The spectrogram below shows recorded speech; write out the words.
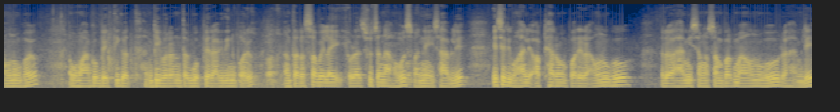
आउनुभयो। अब उहाँको व्यक्तिगत विवरण त गोप्य राखिदिनु अनि तर सबैलाई एउटा सूचना होस् भन्ने हिसाबले यसरी उहाँले अप्ठ्यारोमा परेर आउनुभयो र हामीसँग सम्पर्कमा आउनुभयो र हामीले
